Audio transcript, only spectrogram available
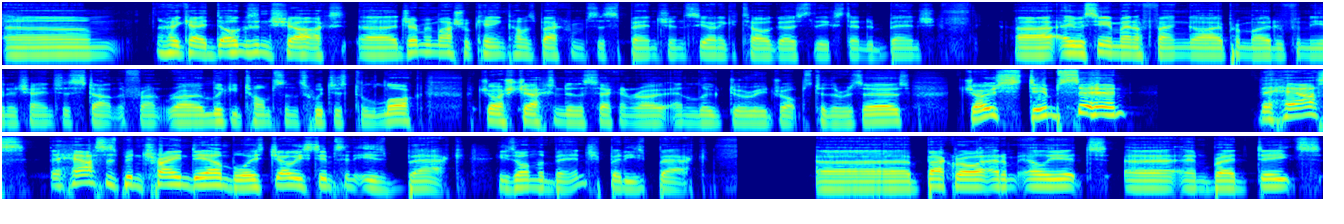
Um, okay, dogs and sharks. Uh, Jeremy Marshall King comes back from suspension. Sione Katoa goes to the extended bench. Uh, Ava Seumanufagai promoted from the interchange to start in the front row. Lukey Thompson switches to lock. Josh Jackson to the second row, and Luke Dury drops to the reserves. Joe Stimson, the house, the house has been trained down, boys. Joey Stimson is back. He's on the bench, but he's back. Uh, back rower Adam Elliott uh, and Brad Dietz.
